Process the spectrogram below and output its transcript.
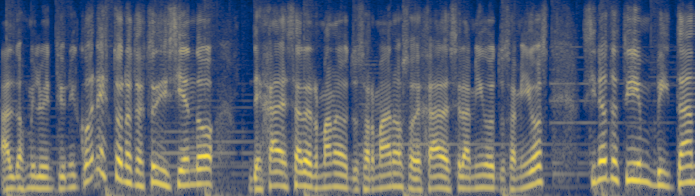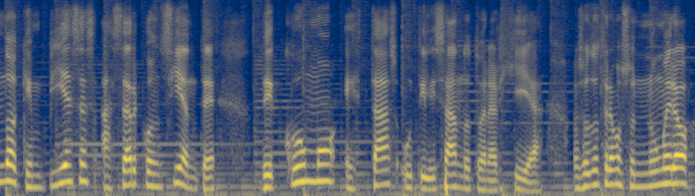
al 2021. Y con esto no te estoy diciendo deja de ser hermano de tus hermanos o deja de ser amigo de tus amigos, sino te estoy invitando a que empieces a ser consciente de cómo estás utilizando tu energía. Nosotros tenemos un número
